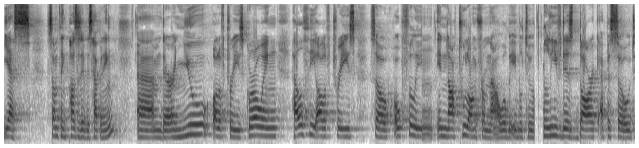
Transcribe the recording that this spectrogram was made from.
yes, something positive is happening. Um, there are new olive trees growing, healthy olive trees. So hopefully, in not too long from now, we'll be able to leave this dark episode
